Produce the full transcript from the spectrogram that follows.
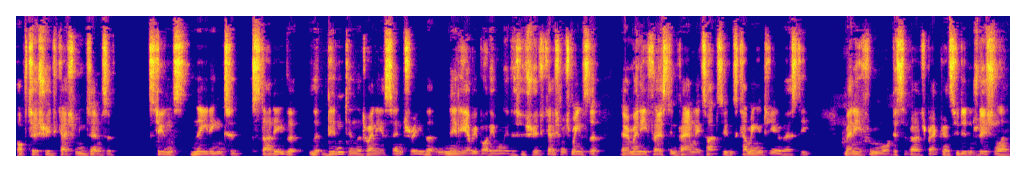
of tertiary education in terms of students needing to study that, that didn't in the 20th century, that nearly everybody will need a tertiary education, which means that there are many first in family type students coming into university, many from more disadvantaged backgrounds who didn't traditionally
